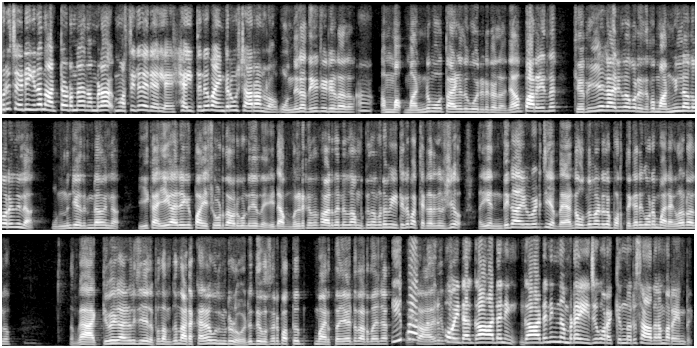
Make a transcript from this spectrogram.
ഒരു ചെടി ഇങ്ങനെ നട്ടുടനെ നമ്മുടെ മസിൽ വരികയല്ലേ? ഹെൽത്തിന് ഭയങ്കര ഉഷാറാണല്ലോ. ഒന്നിലധികം ചെടി ഇടാലോ മണ്ണ് പോ താഴെ കോരിയെടുക്കാലോ ഞാൻ പറയുന്ന ചെറിയ കാര്യങ്ങളാണ് പറയുന്നത് ഇപ്പൊ മണ്ണില്ലാന്ന് പറയുന്നില്ല. ഒന്നും ചെയ്തിട്ടുണ്ടാവില്ല. ഈ കൈ കാര്യം പൈസ കൊടുത്ത് അവിടെ കൊണ്ട് ചെയ്തത് ഈ ഡമ്മൽ എടുക്കുന്ന സാധനം തന്നെ നമുക്ക് നമ്മുടെ വീട്ടിൽ പച്ചക്കറി കൃഷിയോ അത് എന്ത് കാര്യം വേണ്ടി ചെയ്യാം. വേണ്ട ഒന്നും വേണ്ടല്ലോ. കുറേ മരങ്ങൾ മരങ്ങളിടാലോ നമുക്ക് ആക്റ്റീവ് കാര്യങ്ങൾ ചെയ്യാം അപ്പൊ നമുക്ക് നടക്കാനേ ബുദ്ധിമുട്ടുള്ളൂ. ഒരു ദിവസം ഒരു പത്ത് മരത്തൈയായിട്ട് നടന്നു ഈ ഗാർഡനിങ് ഗാർഡനിങ് നമ്മുടെ ഏജ് കുറയ്ക്കുന്ന ഒരു സാധനം പറയുന്നുണ്ട്.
